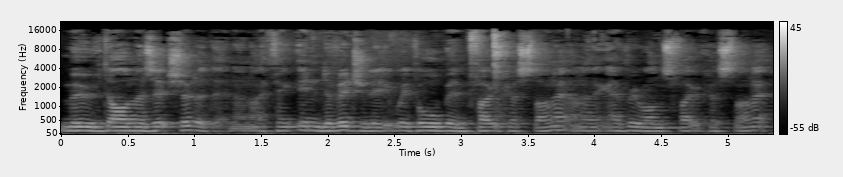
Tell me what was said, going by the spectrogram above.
moved on as it should have been. And I think individually we've all been focused on it, and I think everyone's focused on it.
